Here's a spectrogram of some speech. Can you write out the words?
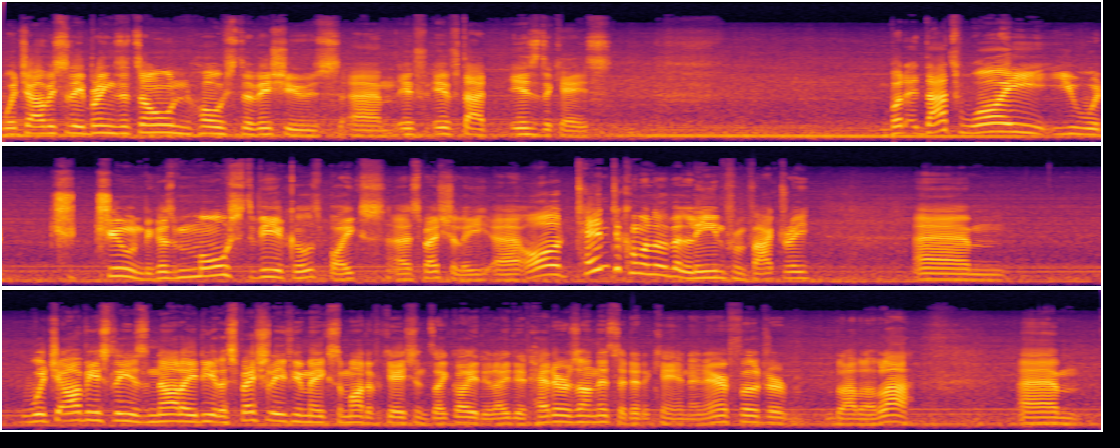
which obviously brings its own host of issues um, if, if that is the case. But that's why you would tune because most vehicles bikes especially uh, all tend to come a little bit lean from factory um, which obviously is not ideal especially if you make some modifications like I did. I did headers on this I did a K&N air filter blah blah blah. Um,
